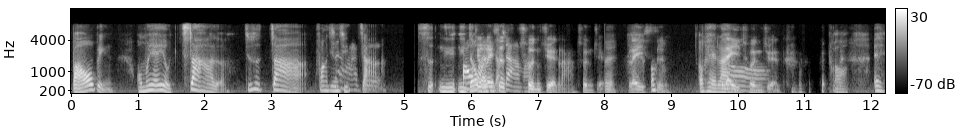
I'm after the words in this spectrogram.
薄饼，我们也有炸的，就是炸放进去炸，炸是你你知道我类似春卷啊，春卷，对，类似。OK，来，类春卷。哦，哎，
